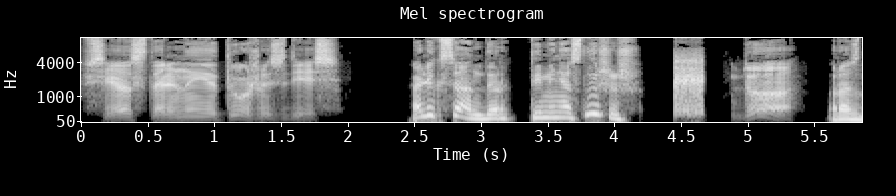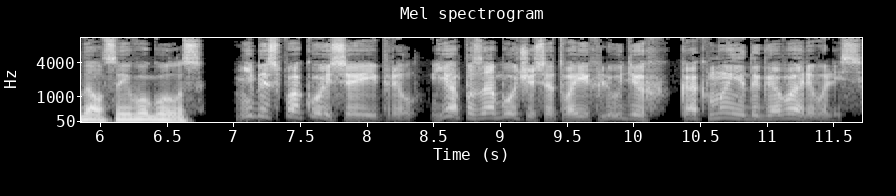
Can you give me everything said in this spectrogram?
все остальные тоже здесь». «Александр, ты меня слышишь?» «Да, раздался его голос. «Не беспокойся, Эйприл, я позабочусь о твоих людях, как мы и договаривались.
